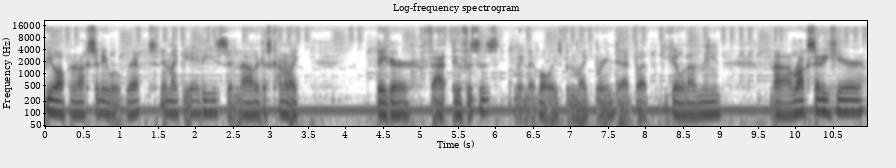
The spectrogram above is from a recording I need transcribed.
Bebop and Rocksteady were ripped in like the 80s, and now they're just kind of like bigger, fat doofuses. I mean, they've always been like brain dead, but you get what I mean. Uh, Rocksteady here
